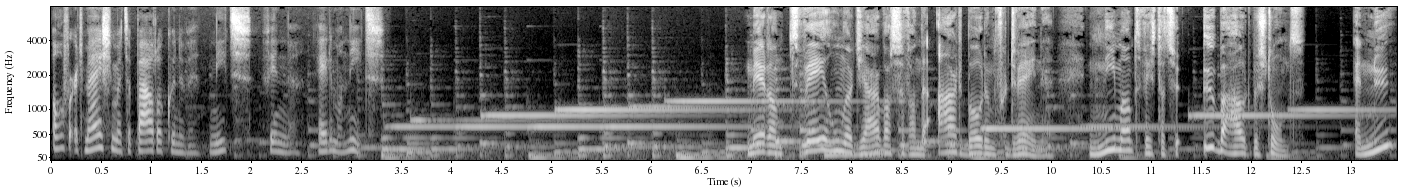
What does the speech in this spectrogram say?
Over het meisje met de parel kunnen we niets vinden. Helemaal niets. Meer dan 200 jaar was ze van de aardbodem verdwenen. Niemand wist dat ze überhaupt bestond. En nu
